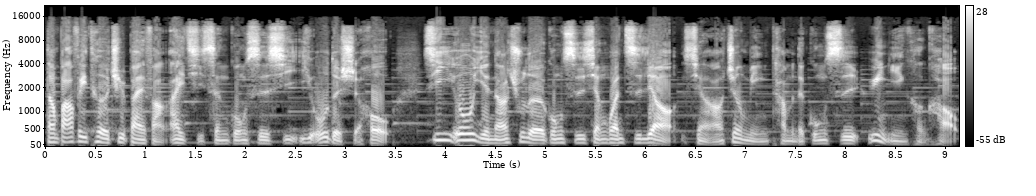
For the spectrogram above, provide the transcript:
当巴菲特去拜访埃奇森公司 CEO 的时候，CEO 也拿出了公司相关资料，想要证明他们的公司运营很好。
